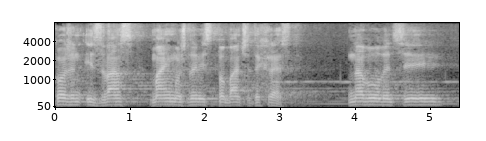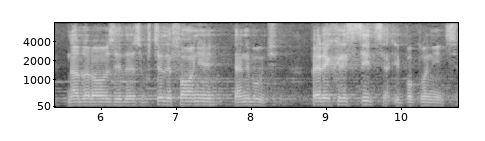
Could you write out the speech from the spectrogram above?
кожен із вас має можливість побачити хрест на вулиці, на дорозі, десь в телефоні, де-небудь. Перехрестіться і поклоніться,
